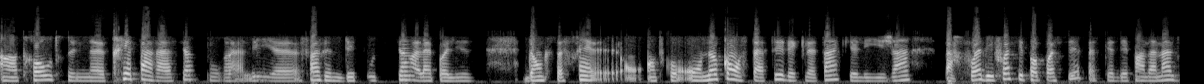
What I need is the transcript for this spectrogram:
entre autres, une préparation pour aller euh, faire une déposition à la police. Donc, ce serait, en tout cas, on a constaté avec le temps que les gens, parfois, des fois, c'est pas possible parce que dépendamment du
